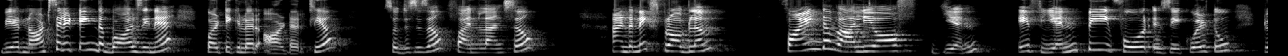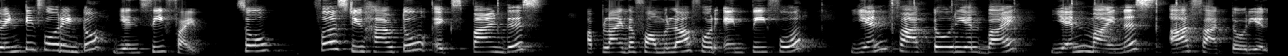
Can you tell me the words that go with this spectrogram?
We are not selecting the balls in a particular order. Clear? So, this is a final answer. And the next problem, find the value of n if np4 is equal to 24 into nc5. So, first you have to expand this, apply the formula for NP4, n factorial by n minus r factorial.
